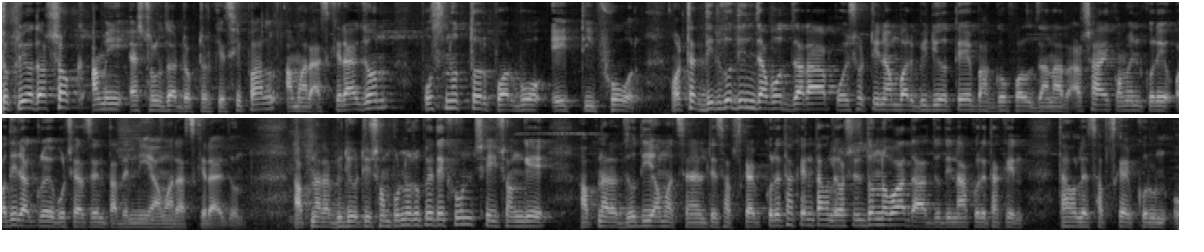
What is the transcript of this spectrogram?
সুপ্রিয় দর্শক, আমি অ্যাস্ট্রোলজার ডক্টর কেসি পাল। আমার আজকের আয়োজন প্রশ্নোত্তর পর্ব এইটটি ফোর। অর্থাৎ দীর্ঘদিন যাবৎ যারা পঁয়ষট্টি নাম্বার ভিডিওতে ভাগ্যফল জানার আশায় কমেন্ট করে অধীর আগ্রহে বসে আছেন, তাদের নিয়ে আমার আজকের আয়োজন। আপনারা ভিডিওটি সম্পূর্ণরূপে দেখুন, সেই সঙ্গে আপনারা যদি আমার চ্যানেলটি সাবস্ক্রাইব করে থাকেন, তাহলে অশেষ ধন্যবাদ। আর যদি না করে থাকেন, তাহলে সাবস্ক্রাইব করুন ও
